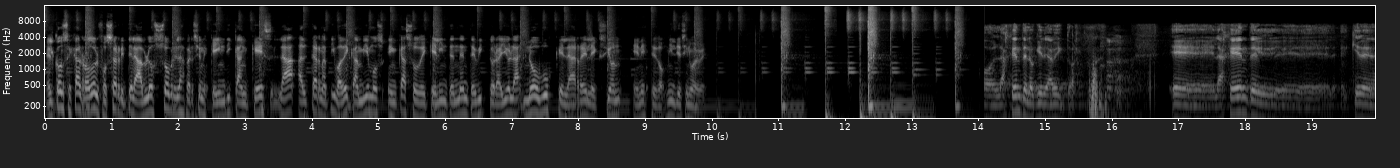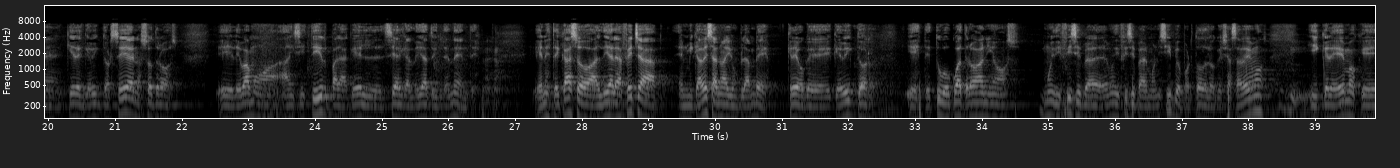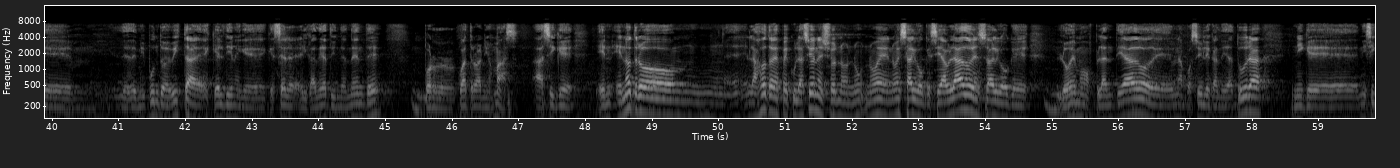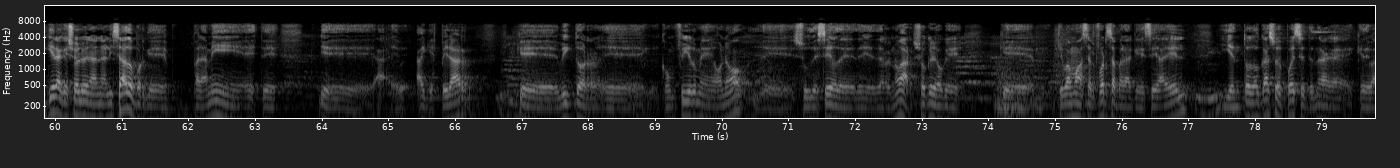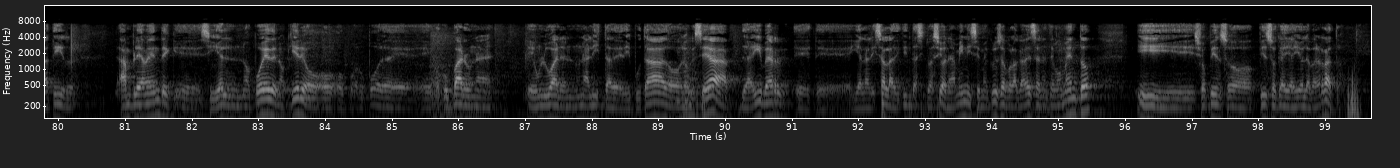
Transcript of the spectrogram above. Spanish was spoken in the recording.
El concejal Rodolfo Cerritela habló sobre las versiones que indican que es la alternativa de Cambiemos en caso de que el intendente Víctor Ayola no busque la reelección en este 2019. La gente lo quiere a Víctor. Eh, la gente eh, quiere, que Víctor sea, nosotros eh, le vamos a, insistir para que él sea el candidato intendente. En este caso, al día de la fecha, en mi cabeza no hay un plan B. Creo que, Víctor este, tuvo cuatro años muy difícil, para, muy difícil para el municipio por todo lo que ya sabemos y creemos que desde mi punto de vista es que él tiene que, ser el candidato intendente por cuatro años más. Así que en, otro, en las otras especulaciones yo no, no, no, es, algo que se ha hablado, es algo que lo hemos planteado de una posible candidatura ni que ni siquiera que yo lo he analizado porque para mí este, eh, hay que esperar que Víctor eh, confirme o no eh, su deseo de, renovar. Yo creo que, que, vamos a hacer fuerza para que sea él y en todo caso después se tendrá que, debatir ampliamente que si él no puede, no quiere o puede ocupar una eh, un lugar en una lista de diputados o lo que sea, de ahí ver este, y analizar las distintas situaciones. A mí ni se me cruza por la cabeza en este momento y yo pienso, pienso que hay Ayola para el rato.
